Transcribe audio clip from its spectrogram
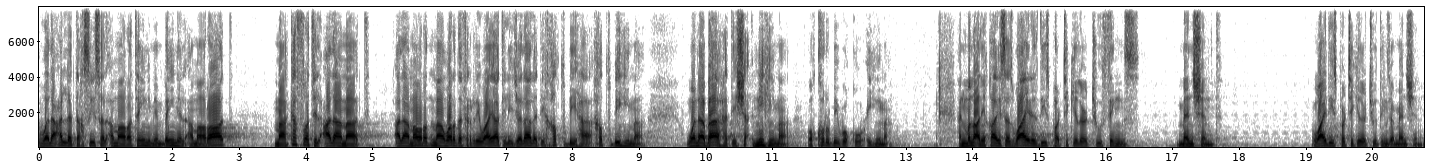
ولعل تخصيص الأمارتين من بين الأمارات مع كثرة العلامات على ما ورد في الروايات لجلالة خطبها خطبهما ونباهة شأنهما وقرب وقوعهما And Mullah Ali Qari says, why is these particular two things mentioned? Why these particular two things are mentioned?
